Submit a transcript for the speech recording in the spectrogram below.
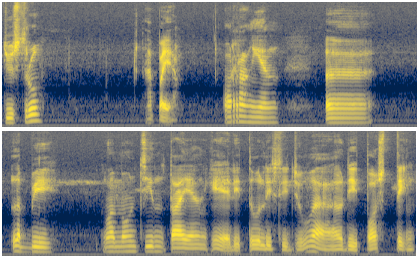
justru apa ya orang yang uh, lebih ngomong cinta yang kayak ditulis dijual di posting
